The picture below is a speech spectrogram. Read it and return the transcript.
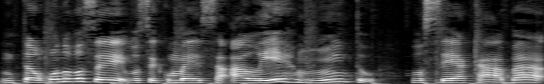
Então, quando você, você começa a ler muito, você acaba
